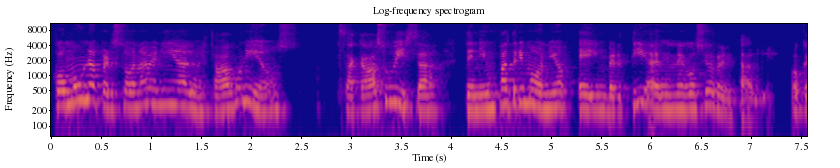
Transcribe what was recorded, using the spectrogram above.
cómo una persona venía a los Estados Unidos, sacaba su visa, tenía un patrimonio e invertía en un negocio rentable. ¿ok?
